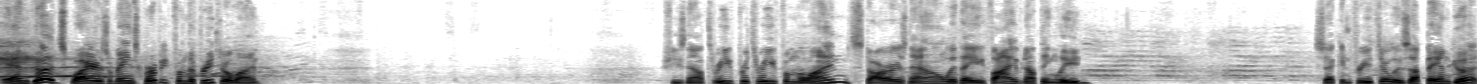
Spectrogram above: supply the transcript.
and good. Squires remains perfect from the free throw line. She's now three for three from the line. Stars now with a 5 0 lead. Second free throw is up and good.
